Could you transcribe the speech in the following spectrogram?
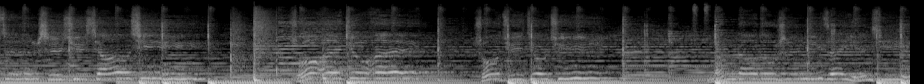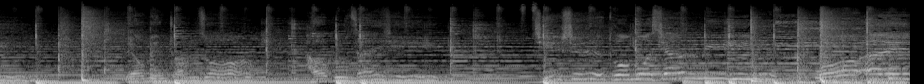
此失去消息。说爱就爱，说去就去，难道都是你在演戏？表面装作毫不在意，其实多么想你。我爱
